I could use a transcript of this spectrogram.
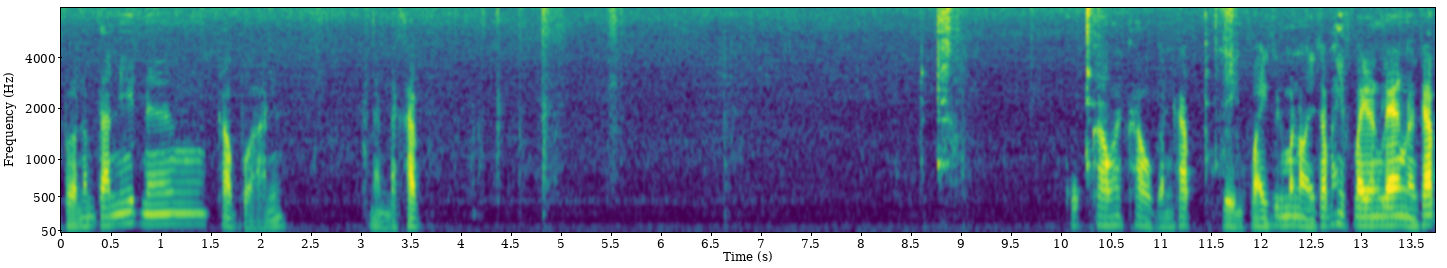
เพิ่มน้ำตาลนิดนึงข้าวหวานนั่นนะครับ คลุกเข้าให้เข้ากันครับเร่งไฟขึ้นมาหน่อยครับให้ไฟแรงๆหน่อยครับ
